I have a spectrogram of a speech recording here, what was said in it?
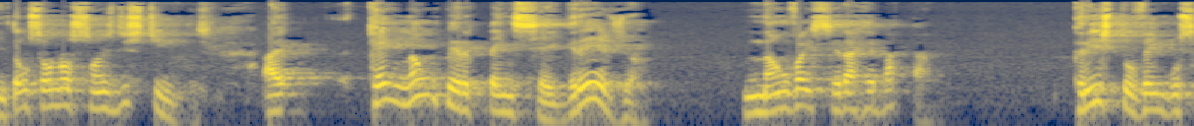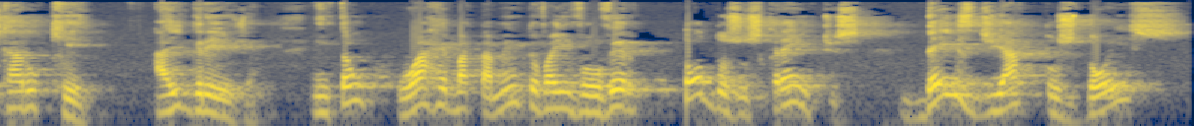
Então são noções distintas. Quem não pertence à igreja não vai ser arrebatado. Cristo vem buscar o quê? A igreja. Então, o arrebatamento vai envolver todos os crentes, desde Atos 2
